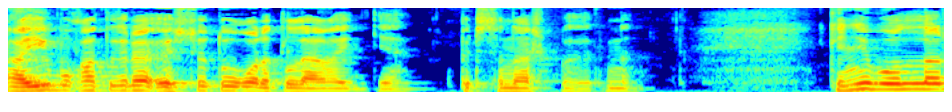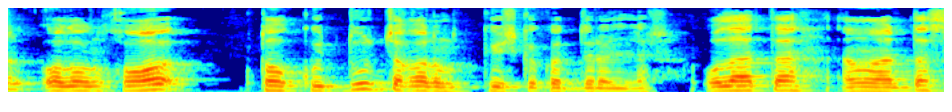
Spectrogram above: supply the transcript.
айы бұқатыра өссі туғыратылаға идея персонаж бұғытына. Кені боллар олонхо толкуйдур жағарын күүскө көддөрөллөр. Олата аңардас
